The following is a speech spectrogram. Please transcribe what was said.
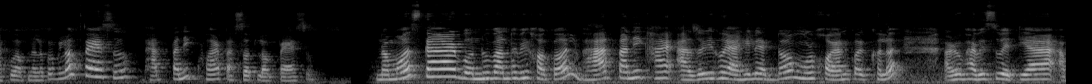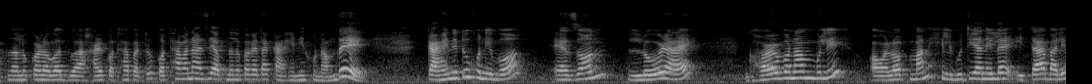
আকৌ আপোনালোকক লগ পাই আছোঁ। ভাত পানী খোৱাৰ পাছত লগ পাই আছোঁ। নমস্কাৰ বন্ধু বান্ধৱীসকল ভাত পানী খাই আজৰি হৈ আহিলোঁ একদম মোৰ শয়ন কক্ষলৈ আৰু ভাবিছোঁ এতিয়া আপোনালোকৰ লগত দুআষাৰ কথা পাতোঁ। কথা মানে আজি আপোনালোকক এটা কাহিনী শুনাম দেই। কাহিনীটো শুনিব এজন ল'ৰাই ঘৰ বনাম বুলি অলপমান শিলগুটি আনিলে ইটা বালি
